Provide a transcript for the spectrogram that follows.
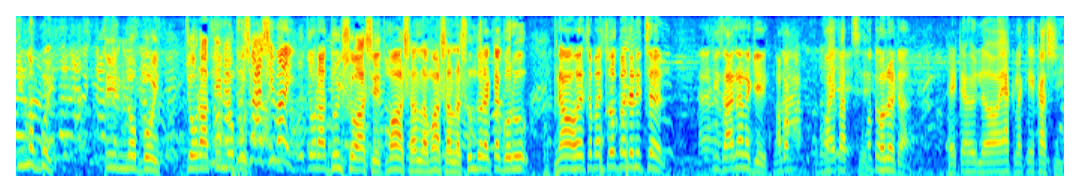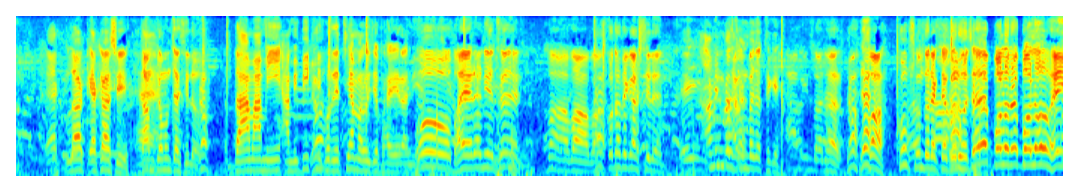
তিন নব্বই। তিন নব্বই। জোড়া তিন নব্বই। আশি ভাই। জোড়া দুইশো আশি। মাশাল্লাহ মাশাল্লাহ সুন্দর একটা গরু নেওয়া হয়েছে ভাই। চোখ বেঁধে নিচ্ছেন? কি যায় না নাকি? আবার ভয় পাচ্ছে। কত হলো এটা? এটা হইল এক লাখ একাশি। এক লাখ একাশি। দাম হ্যাঁ। কেমন চাইছিল? দাম আমি আমি বিক্রি করেছি আমার ওই যে ভাইয়েরা নিয়ে। ও ভাইয়েরা নিয়েছেন? বাহ বাহ বাহ। কোথা থেকে আসছিলেন? এই আমিন বাজার। আমিন বাজার থেকে। আমিন বাজার। বাহ খুব সুন্দর একটা গরু হয়েছে বলো রে বলো। হেই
